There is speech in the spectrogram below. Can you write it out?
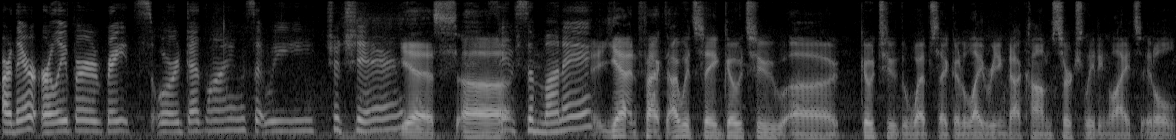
are there early bird rates or deadlines that we should share? Yes. Uh, Save some money. Yeah. In fact, I would say go to uh, go to the website, go to lightreading.com, search leading lights. It'll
